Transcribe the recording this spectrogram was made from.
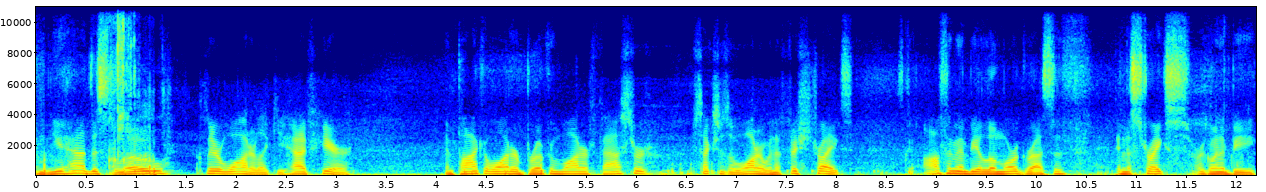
And when you have this low, clear water like you have here, in pocket water, broken water, faster sections of water, when the fish strikes, it's often going to be a little more aggressive and the strikes are going to be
